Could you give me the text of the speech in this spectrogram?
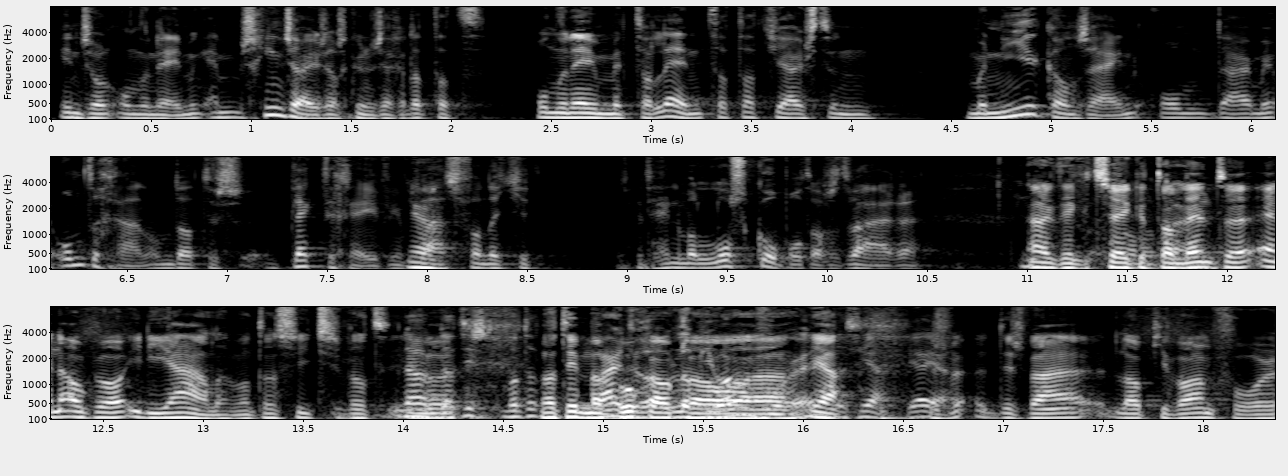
in zo'n onderneming. En misschien zou je zelfs kunnen zeggen dat dat ondernemen met talent, dat dat juist een manier kan zijn om daarmee om te gaan. Om dat dus een plek te geven, in Ja. plaats van dat je het helemaal loskoppelt als het ware. Nou, ik denk het zeker talenten en ook wel idealen. Want dat is iets wat, in Nou, mijn- dat is, want dat, wat in mijn boek ook warm eh, voor, ja. Is- ja, ja, ja. Dus, dus waar loop je warm voor?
